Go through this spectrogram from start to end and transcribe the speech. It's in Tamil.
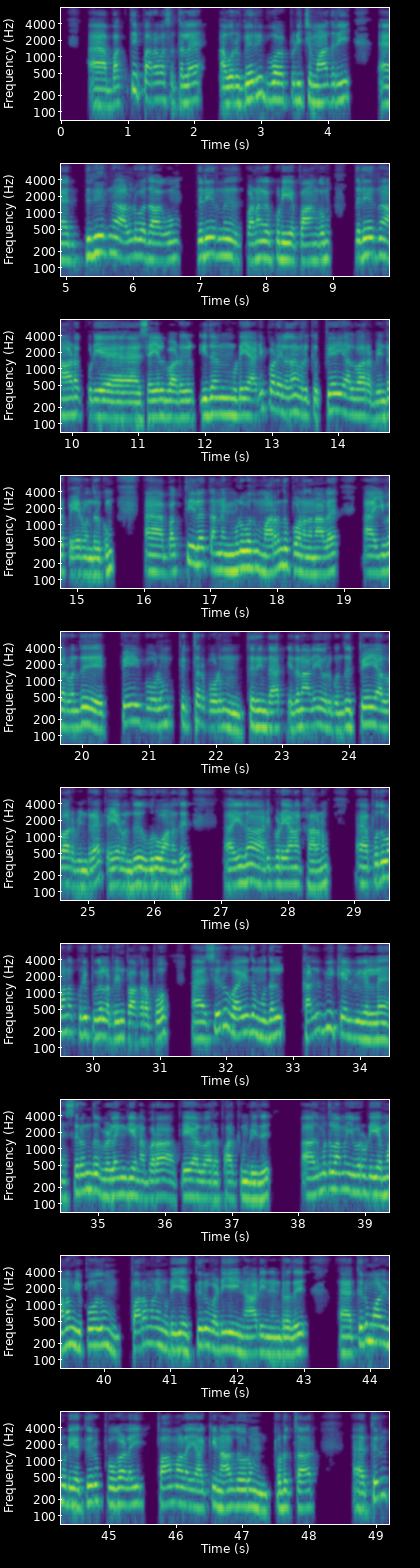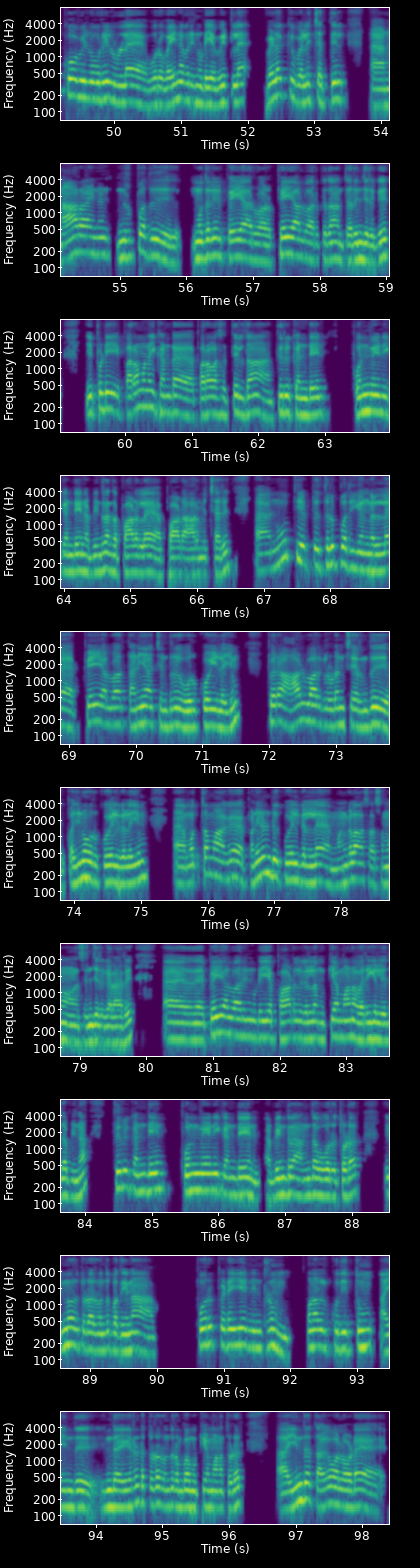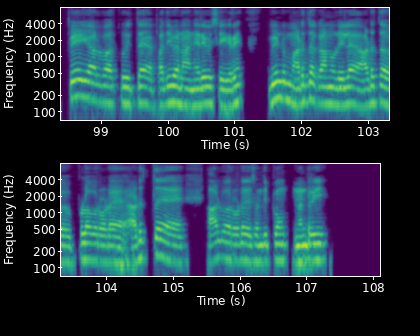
பக்தி பரவசத்துல ஒரு வெறி போ- பிடிச்ச மாதிரி திடீர்னு அழுவதாகவும் திடீர்னு வணங்கக்கூடிய பாங்கும் திடீர்னு ஆடக்கூடிய செயல்பாடுகள் இதனுடைய அடிப்படையில தான் இவருக்கு பேய் ஆழ்வார் அப்படின்ற பெயர் வந்திருக்கும். பக்தியில தன்னை முழுவதும் மறந்து போனதுனால இவர் வந்து பேய் போலும் பித்தர் போலும் தெரிந்தார். இதனாலே இவருக்கு வந்து பேய் ஆழ்வார் அப்படின்ற பெயர் வந்து உருவானது. ஆஹ் இதுதான் அடிப்படையான காரணம். ஆஹ் பொதுவான குறிப்புகள் அப்படின்னு பாக்குறப்போ ஆஹ் சிறு வயது முதல் கல்வி கேள்விகள்ல சிறந்து விளங்கிய நபரா பேயாழ்வாரை பார்க்க முடியுது. அது மட்டும் இல்லாம இவருடைய மனம் எப்போதும் பரமனினுடைய திருவடியை நாடி நின்றது. ஆஹ் திருமாலினுடைய திருப்புகழை பாமாலையாக்கி நாள்தோறும் தொடுத்தார். திருக்கோவிலூரில் உள்ள ஒரு வைணவரினுடைய வீட்டுல விளக்கு வெளிச்சத்தில் நாராயணன் நிற்பது முதலில் பேயாழ்வார் பேயாழ்வாருக்கு தான் தெரிஞ்சிருக்கு. இப்படி பரமனை கண்ட பரவசத்தில் தான் திருக்கண்டேன். பொன்மேனி கண்டேன் அப்படின்ற அந்த பாடலை பாட ஆரம்பிச்சாரு. நூத்தி எட்டு திருப்பதிகங்கள்ல பேயாழ்வார் தனியா சென்று ஒரு கோயிலையும் பிற ஆழ்வார்களுடன் சேர்ந்து பதினோரு கோயில்களையும் மொத்தமாக பனிரெண்டு கோயில்கள்ல மங்களாசாசனம் செஞ்சிருக்கிறாரு. பேயாழ்வாரினுடைய பாடல்கள்ல முக்கியமான வரிகள் எது அப்படின்னா திரு கண்டேன் பொன்மேனி கண்டேன் அப்படின்ற அந்த ஒரு தொடர். இன்னொரு தொடர் வந்து பாத்தீங்கன்னா பொறுப்பிடையே நின்றும் புனல் குதித்தும் ஐந்து. இந்த இரண்டு தொடர் வந்து ரொம்ப முக்கியமான தொடர். இந்த தகவலோட பேயாழ்வார் குறித்த பதிவை நான் நிறைவு செய்கிறேன். மீண்டும் அடுத்த காணொளியில அடுத்த புலவரோட அடுத்த ஆழ்வாரோட சந்திப்போம். நன்றி.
